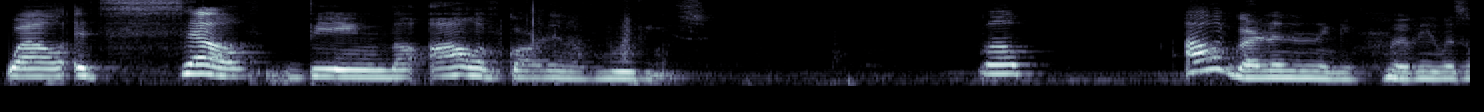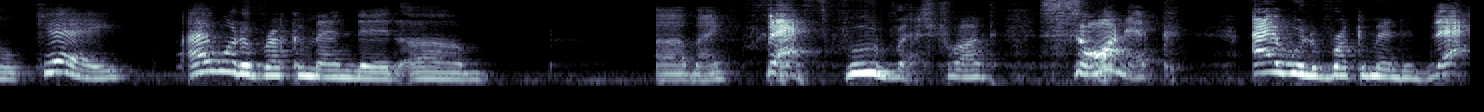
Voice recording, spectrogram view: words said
while itself being the Olive Garden of movies. Well, Olive Garden in the movie was okay. I would have recommended um uh, my fast food restaurant, Sonic. I would have recommended that.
